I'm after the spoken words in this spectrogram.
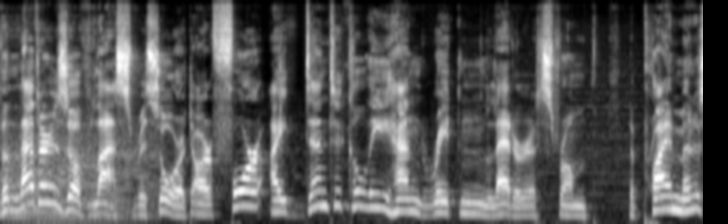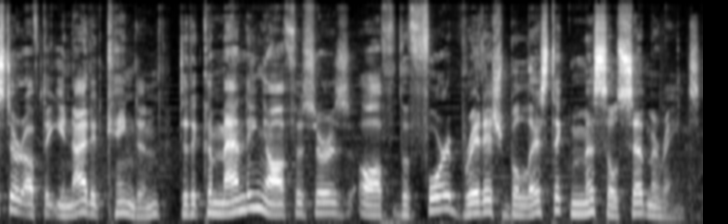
The letters of last resort are four identically handwritten letters from the Prime Minister of the United Kingdom to the commanding officers of the four British ballistic missile submarines.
